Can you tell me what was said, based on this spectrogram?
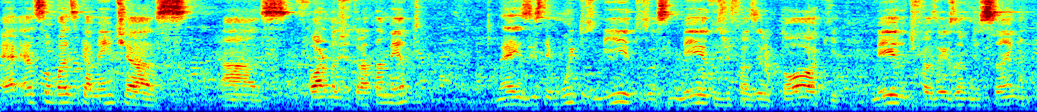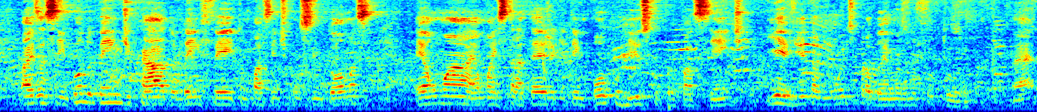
É, essas são basicamente as, as formas de tratamento. Né? Existem muitos mitos, assim, medos de fazer o toque, medo de fazer o exame de sangue, mas assim, quando bem indicado, bem feito, um paciente com sintomas, é uma, é uma estratégia que tem pouco risco para o paciente e evita muitos problemas no futuro. Né?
